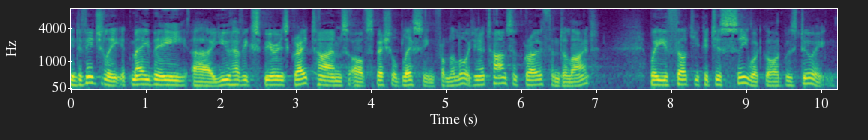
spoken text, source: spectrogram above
Individually, it may be uh, you have experienced great times of special blessing from the Lord. You know, times of growth and delight where you felt you could just see what God was doing.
